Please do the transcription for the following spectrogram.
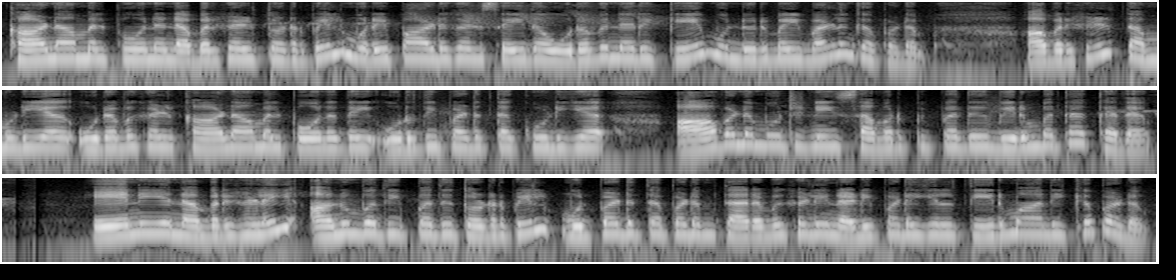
காணாமல் போன நபர்கள் தொடர்பில் முறைப்பாடுகள் செய்த உறவினருக்கே முன்னுரிமை வழங்கப்படும். அவர்கள் தம்முடைய உறவுகள் காணாமல் போனதை உறுதிப்படுத்தக்கூடிய ஆவணம் ஒன்றினை சமர்ப்பிப்பது விரும்பத்தக்கது. ஏனைய நபர்களை அனுமதிப்பது தொடர்பில் முற்படுத்தப்படும் தரவுகளின் அடிப்படையில் தீர்மானிக்கப்படும்.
